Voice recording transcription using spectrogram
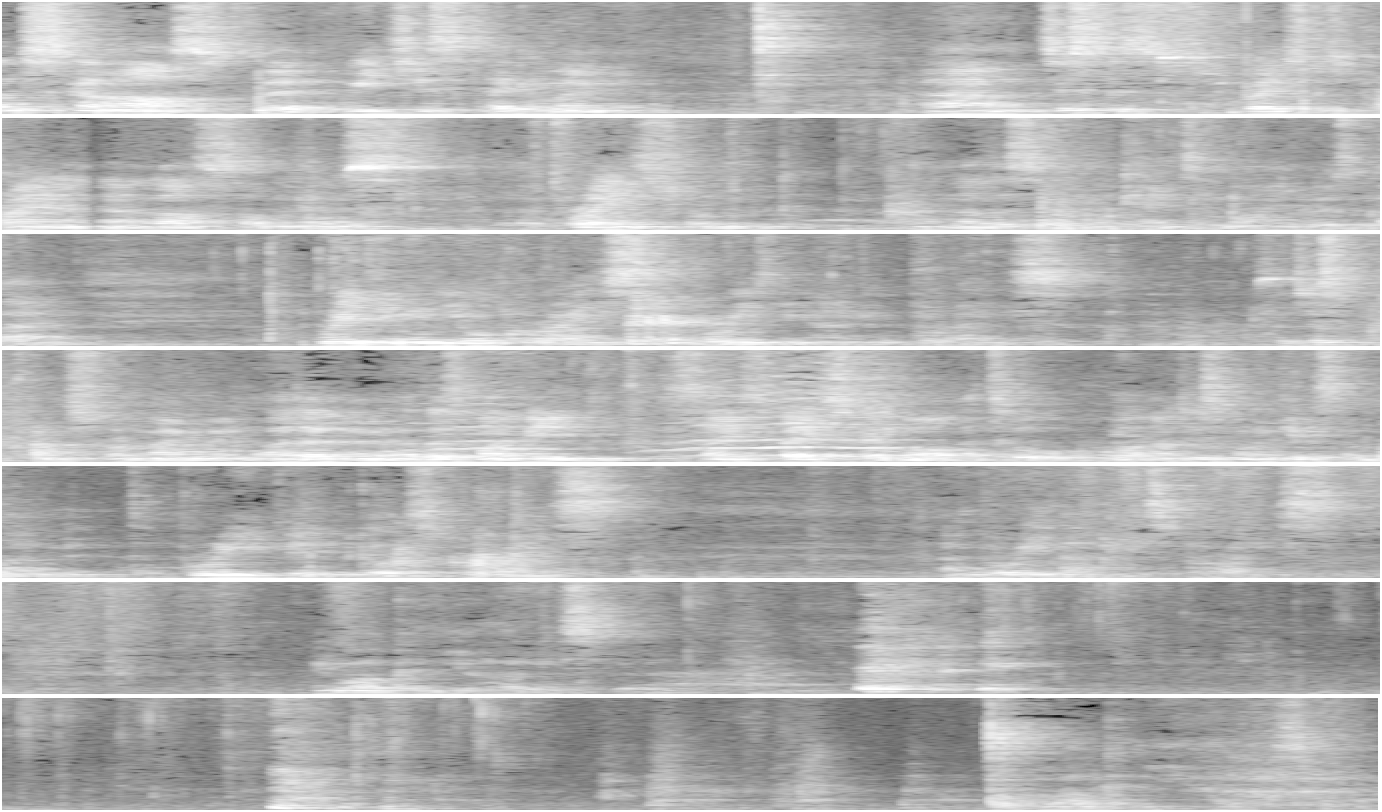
I'm just going to ask that we just take a moment. Um, just as Rachel was praying in that last song, there was a phrase from another song that came to mind. It was about breathing in your grace and breathing out your praise. So just perhaps for a moment, I don't know, others might be the same space or not at all, but I just want to give us a moment to breathe in God's grace and breathe out His praise. We welcome you, Holy Spirit. welcome you, Holy Spirit.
